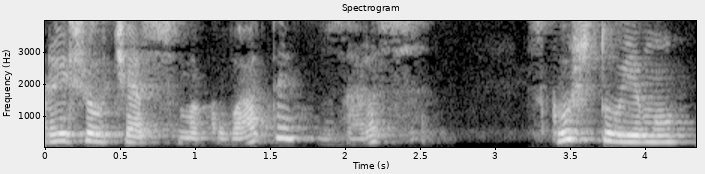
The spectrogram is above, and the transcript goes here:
Прийшов час смакувати. Зараз скуштуємо.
